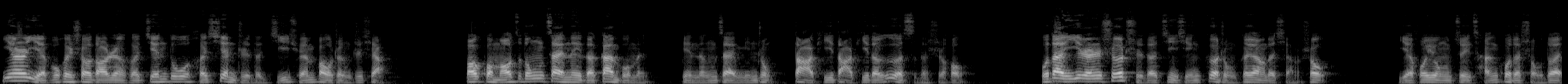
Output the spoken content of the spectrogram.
因而也不会受到任何监督和限制的集权暴政之下，包括毛泽东在内的干部们，便能在民众大批大批的饿死的时候，不但依然奢侈地进行各种各样的享受。也会用最残酷的手段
